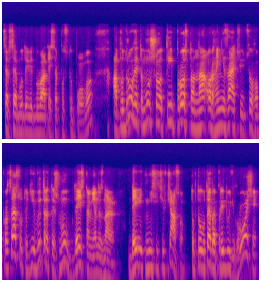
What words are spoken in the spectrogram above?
Це все буде відбуватися поступово. А по-друге, тому що ти просто на організацію цього процесу тоді витратиш ну десь там, я не знаю, 9 місяців часу. Тобто у тебе прийдуть гроші,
